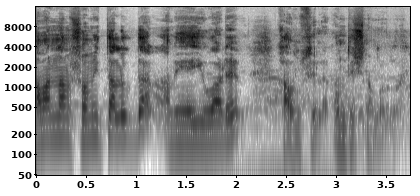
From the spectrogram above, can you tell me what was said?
আমার নাম সমীর তালুকদার আমি এই ওয়ার্ডের কাউন্সিলর উনত্রিশ নম্বর ওয়ার্ড।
